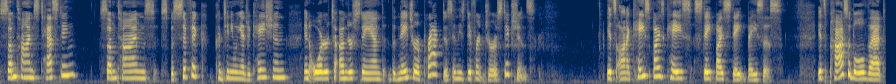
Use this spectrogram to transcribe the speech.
sometimes testing, sometimes specific continuing education in order to understand the nature of practice in these different jurisdictions. It's on a case by case, state by state basis. It's possible that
